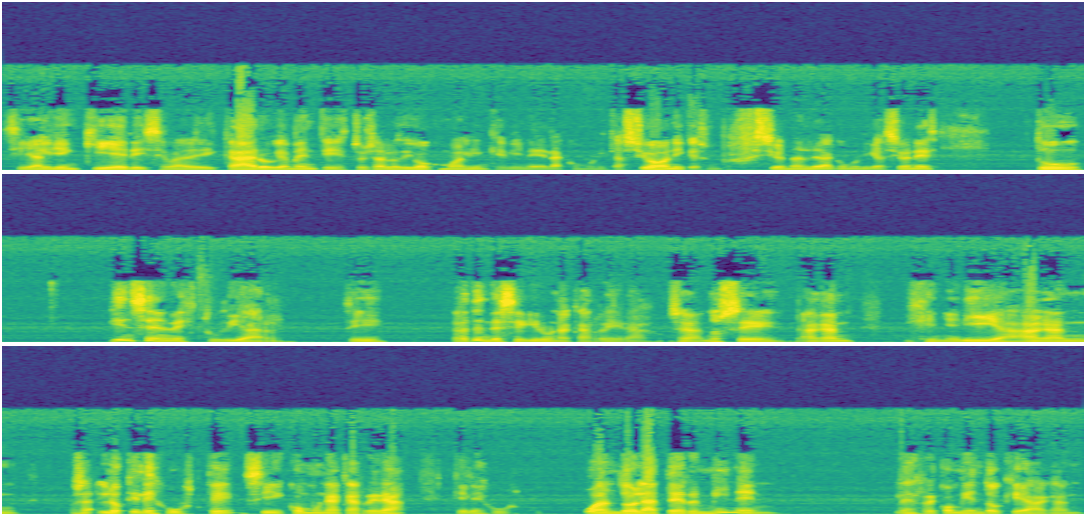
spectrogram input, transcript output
si alguien quiere y se va a dedicar, obviamente, y esto ya lo digo como alguien que viene de la comunicación y que es un profesional de la comunicación, es tú piensen en estudiar, ¿sí? Traten de seguir una carrera. O sea, no sé, hagan ingeniería, hagan, o sea, lo que les guste, ¿sí? Como una carrera que les guste. Cuando la terminen, les recomiendo que hagan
